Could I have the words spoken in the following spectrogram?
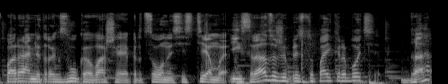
в параметрах звука вашей операционной системы, и сразу же приступать к работе. Да,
